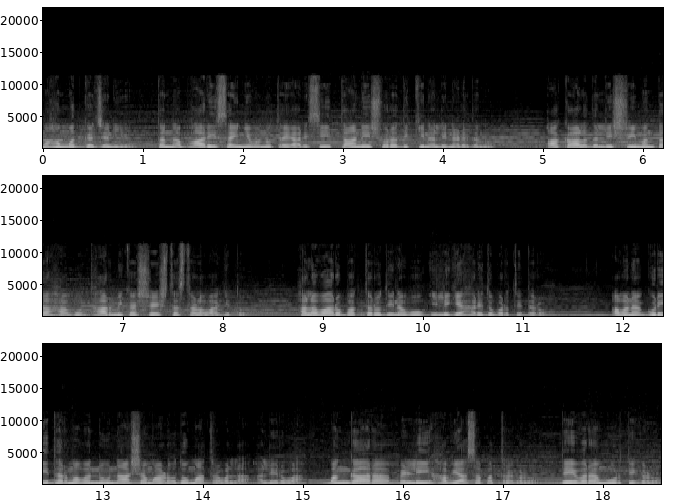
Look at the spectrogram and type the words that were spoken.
ಮಹಮ್ಮದ್ ಗಜನಿಯು ತನ್ನ ಭಾರೀ ಸೈನ್ಯವನ್ನು ತಯಾರಿಸಿ ತಾನೇಶ್ವರ ದಿಕ್ಕಿನಲ್ಲಿ ನಡೆದನು. ಆ ಕಾಲದಲ್ಲಿ ಶ್ರೀಮಂತ ಹಾಗೂ ಧಾರ್ಮಿಕ ಶ್ರೇಷ್ಠ ಸ್ಥಳವಾಗಿತ್ತು ಹಲವಾರು ಭಕ್ತರು ದಿನವೂ ಇಲ್ಲಿಗೆ ಹರಿದು ಬರುತ್ತಿದ್ದರು. ಅವನ ಗುರಿ ಧರ್ಮವನ್ನು ನಾಶ ಮಾಡೋದು ಮಾತ್ರವಲ್ಲ, ಅಲ್ಲಿರುವ ಬಂಗಾರ, ಬೆಳ್ಳಿ ಹವ್ಯಾಸ ಪತ್ರಗಳು, ದೇವರ ಮೂರ್ತಿಗಳು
